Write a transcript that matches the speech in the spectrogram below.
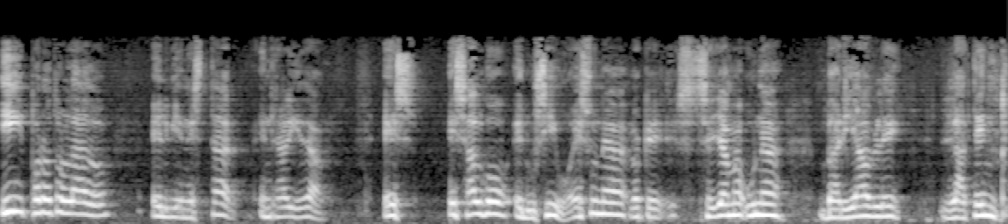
Y por otro lado, el bienestar en realidad es, es algo elusivo, es una, lo que se llama una variable latente,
